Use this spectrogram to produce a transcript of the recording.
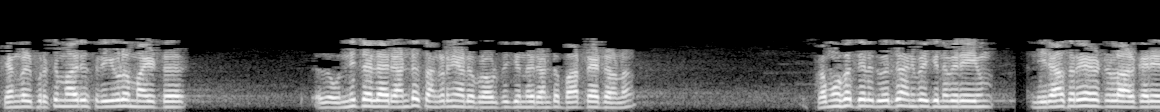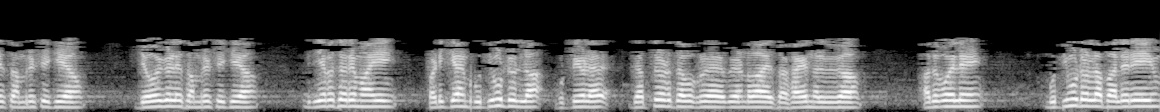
ഞങ്ങൾ പുരുഷന്മാരും സ്ത്രീകളുമായിട്ട് ഒന്നിച്ചല്ല രണ്ട് സംഘടനയാണ് പ്രവർത്തിക്കുന്നത് രണ്ട് പാർട്ടിയായിട്ടാണ് സമൂഹത്തിൽ ദുരിതം അനുഭവിക്കുന്നവരെയും നിരാശ്രയമായിട്ടുള്ള ആൾക്കാരെ സംരക്ഷിക്കുക രോഗികളെ സംരക്ഷിക്കുക വിദ്യാഭ്യാസപരമായി പഠിക്കാൻ ബുദ്ധിമുട്ടുള്ള കുട്ടികളെ ദത്തെടുത്തവർക്ക് വേണ്ടതായ സഹായം നൽകുക. അതുപോലെ ബുദ്ധിമുട്ടുള്ള പലരെയും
